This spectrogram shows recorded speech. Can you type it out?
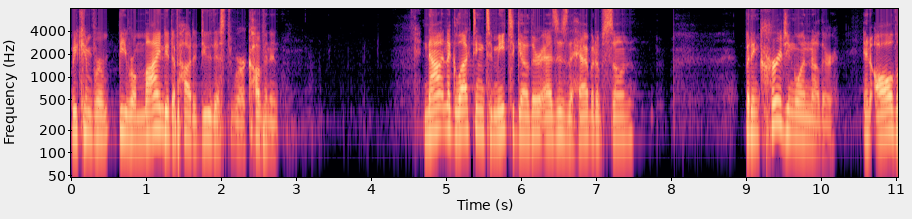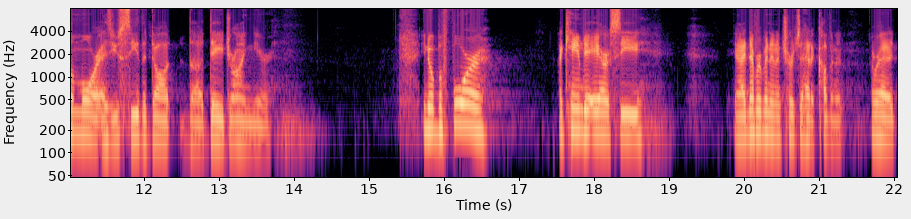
we can be reminded of how to do this through our covenant. Not neglecting to meet together, as is the habit of some, but encouraging one another, and all the more as you see the, do- the day drawing near. You know, before I came to ARC, I'd never been in a church that had a covenant. I had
